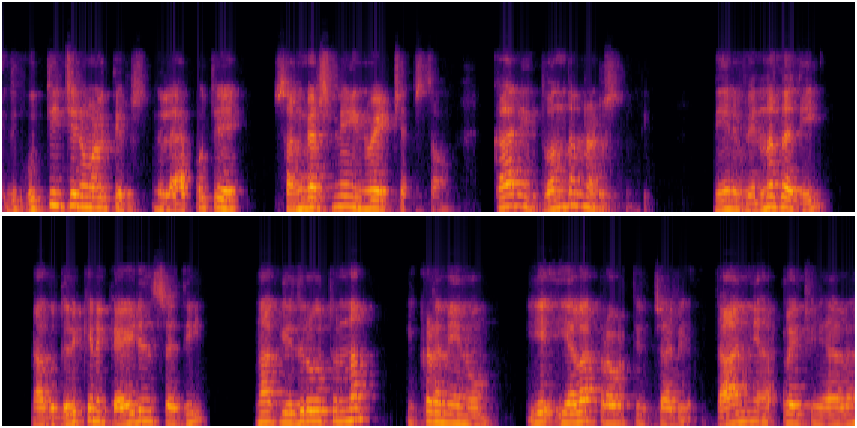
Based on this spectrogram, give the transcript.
ఇది గుర్తించిన వాళ్ళకి తెలుస్తుంది. లేకపోతే సంఘర్షణే ఇన్వైట్ చేస్తాం. కానీ ద్వంద్వం నడుస్తుంది. నేను విన్నది అది నాకు దొరికిన గైడెన్స్ అది నాకు ఎదురవుతున్న ఇక్కడ నేను ఎలా ప్రవర్తించాలి దాన్ని అప్లై చేయాలా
